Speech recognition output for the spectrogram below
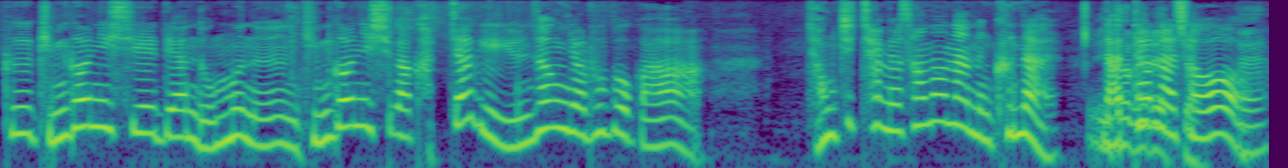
그 김건희 씨에 대한 논문은 김건희 씨가 갑자기 윤석열 후보가 정치 참여 선언하는 그날 나타나서 네.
